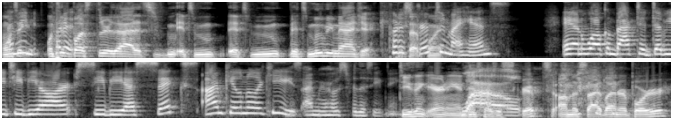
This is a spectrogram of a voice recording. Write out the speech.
Once mean, it once it it- busts through that, it's it's it's it's movie magic. Put a that script point. in my hands. And welcome back to WTVR CBS 6. I'm Caelynn Miller-Keyes. I'm your host for this evening. Do you think Erin Andrews has a script on the sideline reporter?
